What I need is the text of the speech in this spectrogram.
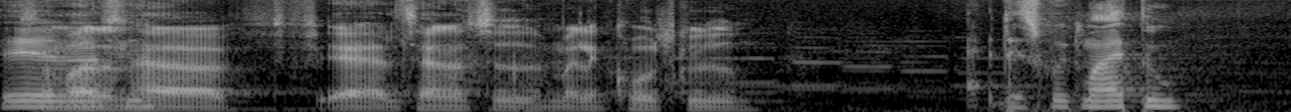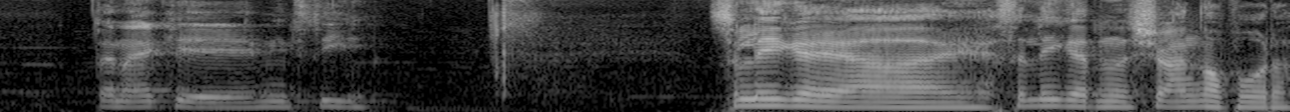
Det var jeg den her, ja, alternativ melankolske lyd. Ja, det er sgu ikke mig, du. Den er ikke øh, min stil. Så lægger jeg, så lægger jeg den genre på dig.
